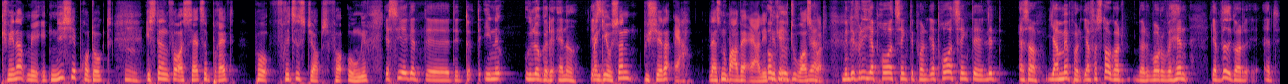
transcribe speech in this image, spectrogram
kvinder med et nicheprodukt, hmm. i stedet for at satse bredt på fritidsjobs for unge. Jeg siger ikke, at øh, det, det ene udelukker det andet. Jeg men det er jo sådan, budgetter er. Lad os nu bare være ærlige. Okay, det ved du også ja. godt. Men det er fordi, jeg prøver at tænke det på en, jeg prøver at tænke det lidt altså, jeg er med på. Jeg forstår godt, hvad, hvor du vil hen. Jeg ved godt, at,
